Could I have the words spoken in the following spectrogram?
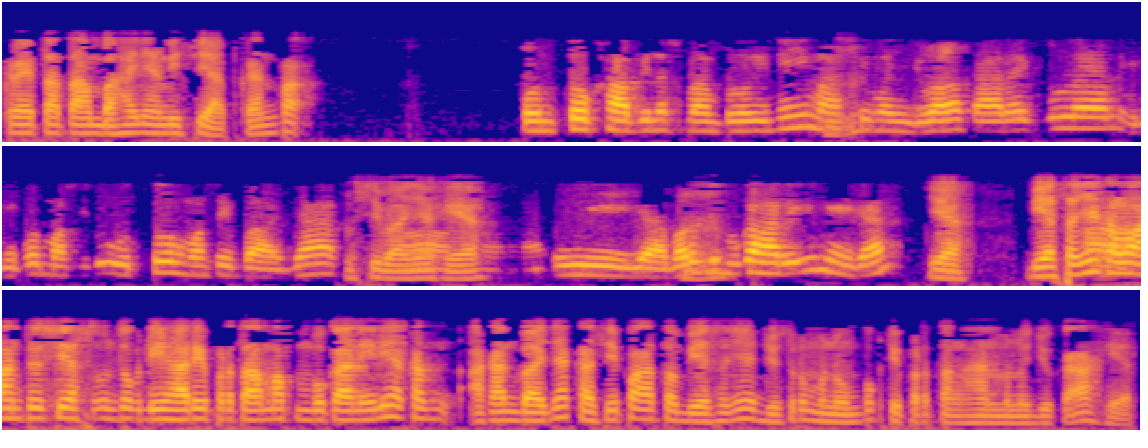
kereta tambahan yang disiapkan, Pak. Untuk H-90 ini masih menjual ke reguler. Ini pun masih utuh, masih banyak. Masih banyak ya. Ah, Iya, baru Hmm. dibuka hari ini kan. Ya. Biasanya kalau antusias untuk di hari pertama pembukaan ini akan akan banyak kasih Pak atau biasanya justru menumpuk di pertengahan menuju ke akhir?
